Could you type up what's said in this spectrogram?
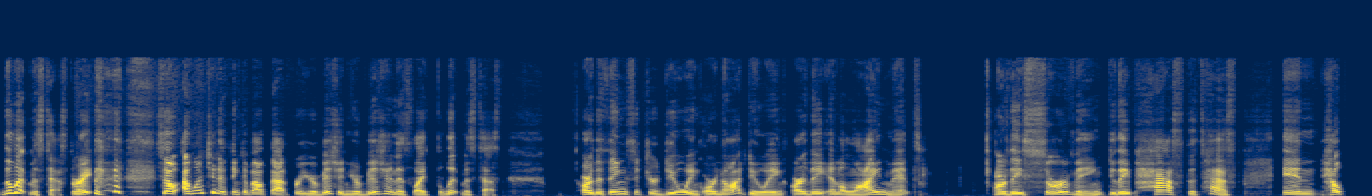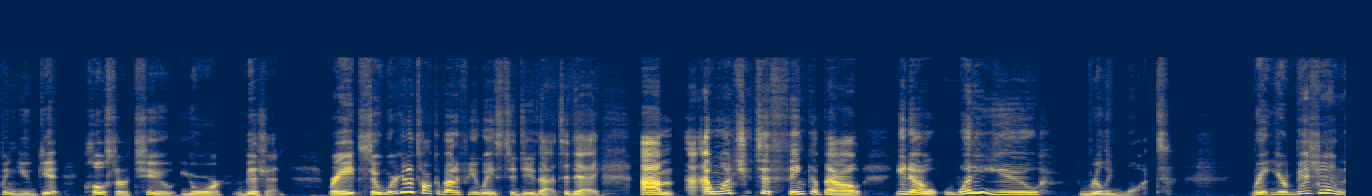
the litmus test, right? so I want you to think about that for your vision. Your vision is like the litmus test. Are the things that you're doing or not doing, are they in alignment? Are they serving? Do they pass the test in helping you get closer to your vision right? So we're going to talk about a few ways to do that today. Um, i want you to think about you know what do you really want right? Your vision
